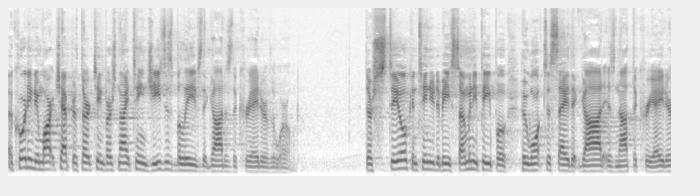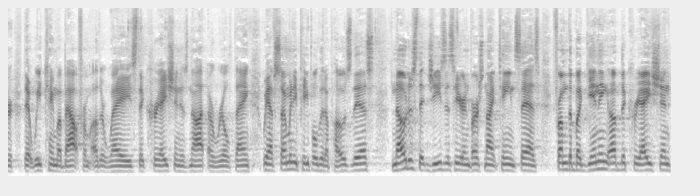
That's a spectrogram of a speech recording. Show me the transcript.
According to Mark chapter 13, verse 19, Jesus believes that God is the creator of the world there still continue to be so many people who want to say that God is not the creator, that we came about from other ways, that creation is not a real thing. We have so many people that oppose this. Notice that Jesus here in verse 19 says, From the beginning of the creation,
